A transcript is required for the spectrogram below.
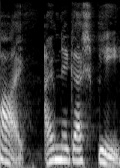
Hi, I'm Nagash B.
